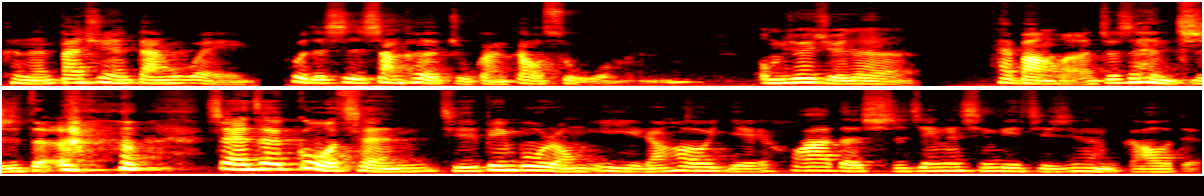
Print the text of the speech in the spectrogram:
可能班训的单位或者是上课的主管告诉我们，我们就会觉得太棒了，就是很值得。虽然这个过程其实并不容易，然后也花的时间跟心力其实很高的，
